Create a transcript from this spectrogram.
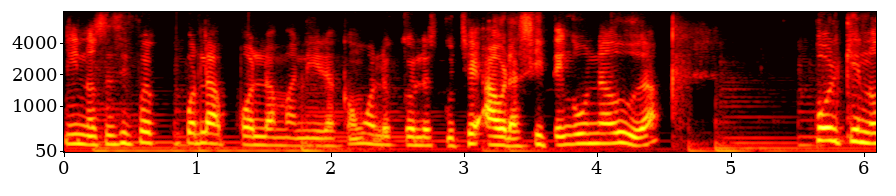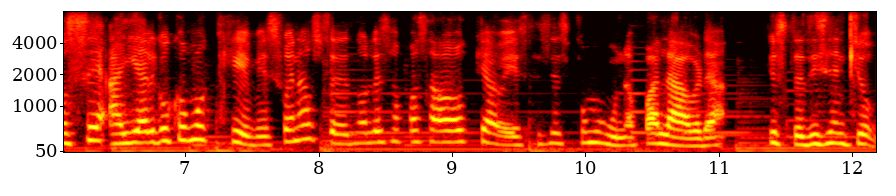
Y no sé si fue por la, por la manera como lo que lo escuché. Ahora sí tengo una duda. Porque no sé, hay algo como que me suena a ustedes, ¿no les ha pasado que a veces es como una palabra que ustedes dicen, yo,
